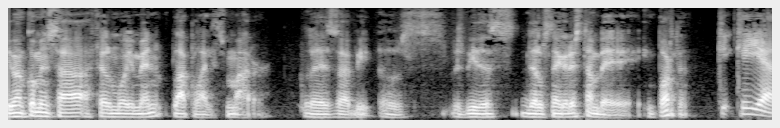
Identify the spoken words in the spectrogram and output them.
I van començar a fer el moviment Black Lives Matter. Les, uh, els, les vides dels negres també importen. Què, què hi ha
